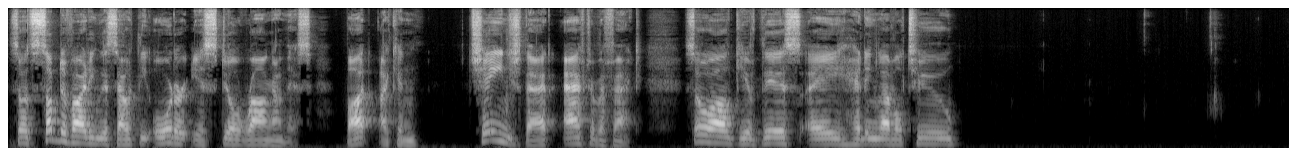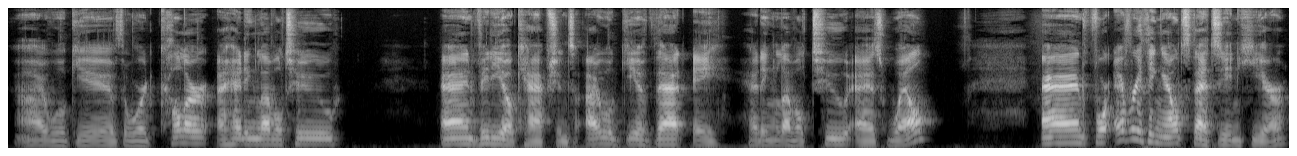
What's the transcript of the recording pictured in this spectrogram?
So it's subdividing this out. The order is still wrong on this, but I can change that after the fact. So I'll give this a heading level 2. I will give the word color a heading level 2 and video captions. I will give that a heading level 2 as well. And for everything else that's in here,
